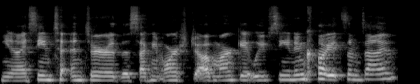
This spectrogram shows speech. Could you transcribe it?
You know, I seem to enter the second worst job market we've seen in quite some time.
